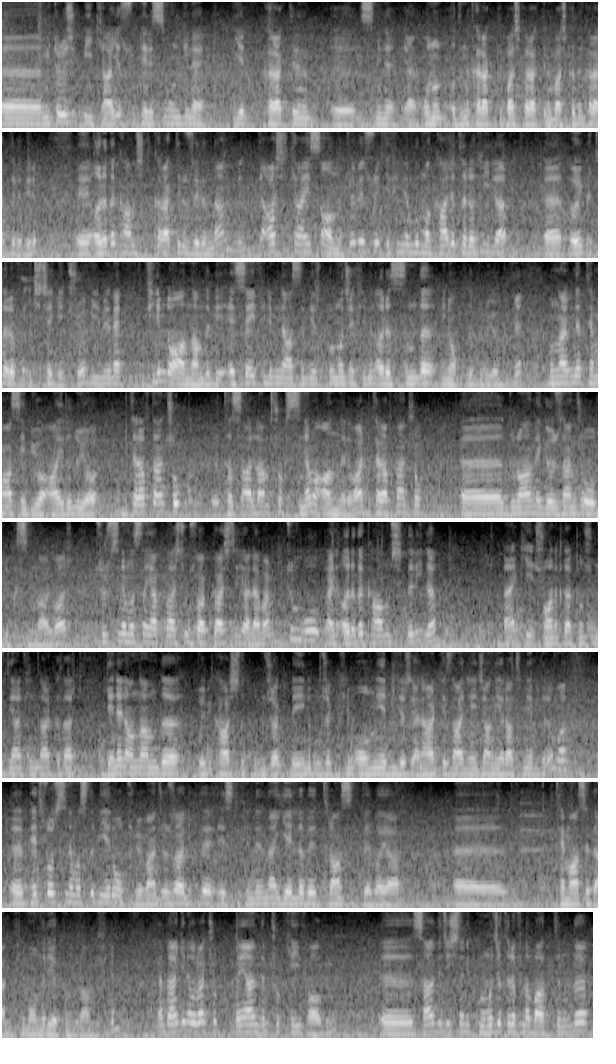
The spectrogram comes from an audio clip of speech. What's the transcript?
e, mitolojik bir hikaye su perisi Undine'ye karakterinin e, ismini yani onun adını karakter baş karakterin baş kadın karaktere verip e, arada kalmış karakter üzerinden bir aşk hikayesi anlatıyor ve sürekli filmin bu makale tarafıyla e, öykü tarafı iç içe geçiyor. Birbirine film de o anlamda bir essay filmle aslında bir kurmaca filmin arasında bir noktada duruyor gibi. Bunlar birbirine temas ediyor, ayrılıyor. Bir taraftan çok e, tasarlanmış, çok sinema anları var. Bir taraftan çok e, durağan ve gözlemci olduğu kısımlar var. Türk sinemasına yaklaştığı, uzaklaştığı yerler var. Bütün bu hani arada kalmışlıklarıyla belki şu ana kadar konuştuğumuz diğer filmler kadar genel anlamda böyle bir karşılık bulacak, beğeni bulacak bir film olmayabilir. Yani herkes aynı heyecanı yaratmayabilir ama e, Petzold sineması da bir yere oturuyor. Bence özellikle eski filmlerinden Yella ve Transit de bayağı e, temas eden bir film, onları yakın duran bir film. Yani ben genel olarak çok beğendim, çok keyif aldım. Ee, sadece işte hani kurmaca tarafına baktığımda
